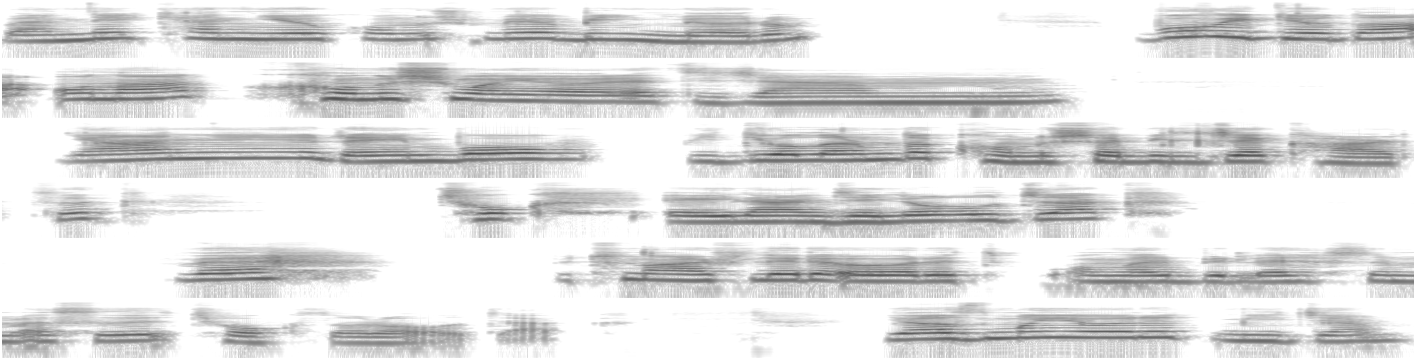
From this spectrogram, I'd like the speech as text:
Bendeyken niye konuşmuyor bilmiyorum. Bu videoda ona konuşmayı öğreteceğim. Yani Rainbow videolarımda konuşabilecek artık. Çok eğlenceli olacak. Ve bütün harfleri öğretip onları birleştirmesi çok zor olacak. Yazmayı öğretmeyeceğim.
